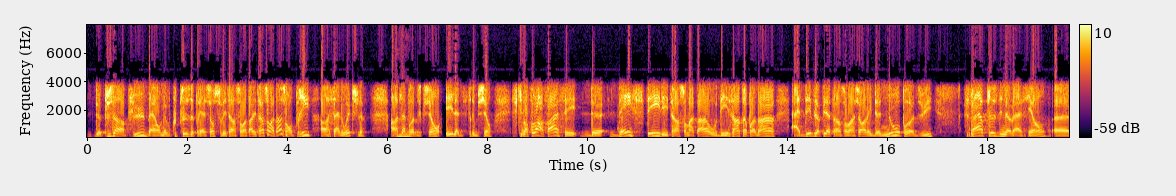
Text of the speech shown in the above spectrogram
de plus en plus, ben, on met beaucoup plus de pression sur les transformateurs. Les transformateurs sont pris en sandwich, là, entre la mhm. production et la distribution. Ce qu'il va falloir faire, c'est de, d'inciter les transformateurs ou des entrepreneurs à développer la transformation avec de nouveaux produits, faire plus d'innovation, euh,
